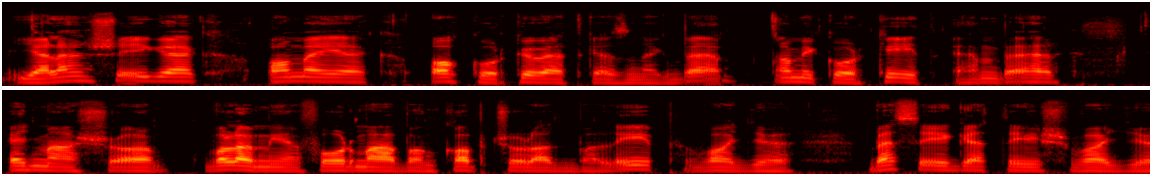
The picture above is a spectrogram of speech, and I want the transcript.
jelenségek, amelyek akkor következnek be, amikor két ember egymással valamilyen formában kapcsolatba lép, vagy beszélgetés, vagy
